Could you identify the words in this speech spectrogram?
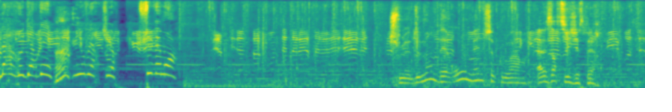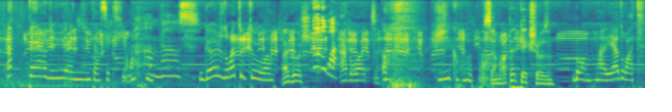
Là, regardez Hein Une ouverture Suivez-moi Merci de ne pas prendre cette alerte à la légère et de Je me demande vers où mène ce couloir. À la sortie, j'espère. Ah, perdu à une intersection. Oh mince. Gauche, droite ou tout droit? À gauche. À droite J'y crois pas. Ça me rappelle quelque chose. Bon, allez, à droite.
